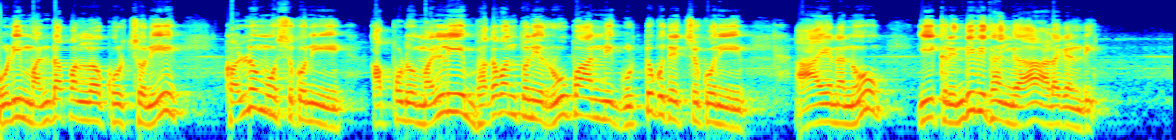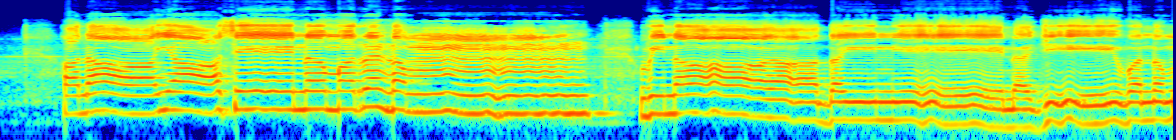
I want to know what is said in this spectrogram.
గుడి మండపంలో కూర్చొని కళ్ళు మూసుకొని అప్పుడు మళ్ళీ భగవంతుని రూపాన్ని గుర్తుకు తెచ్చుకొని ఆయనను ఈ క్రింది విధంగా అడగండి. అనాయాసేన మరణం వినా దైన్యేన జీవనం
